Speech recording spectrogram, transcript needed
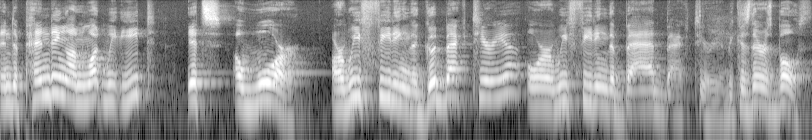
And depending on what we eat, it's a war. Are we feeding the good bacteria or are we feeding the bad bacteria? Because there is both.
